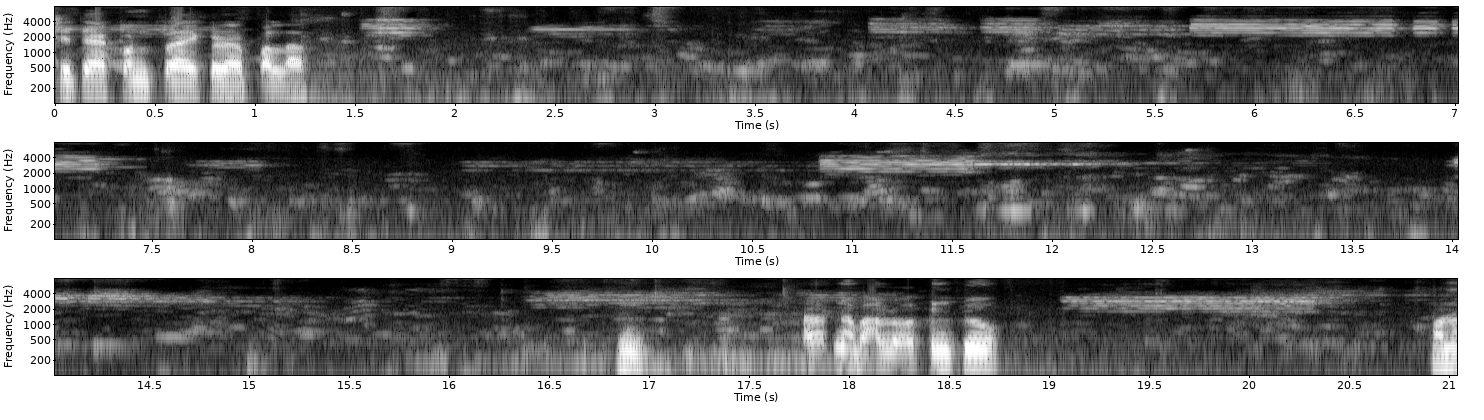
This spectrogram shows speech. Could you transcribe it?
সেটা এখন ট্রাই করার পালা। খারাপ না, ভালো, কিন্তু অন্য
